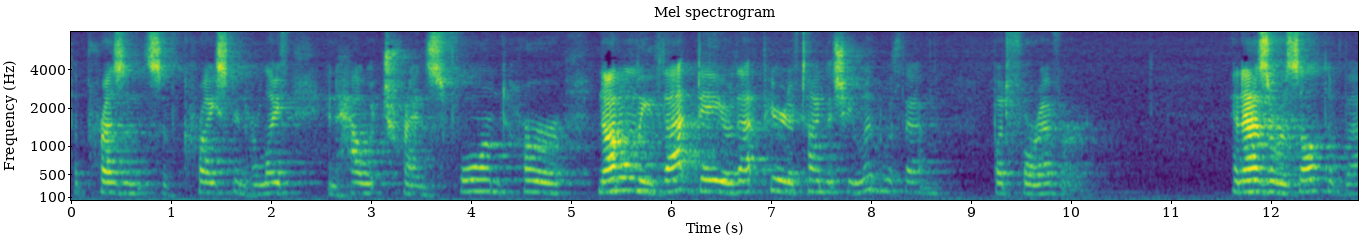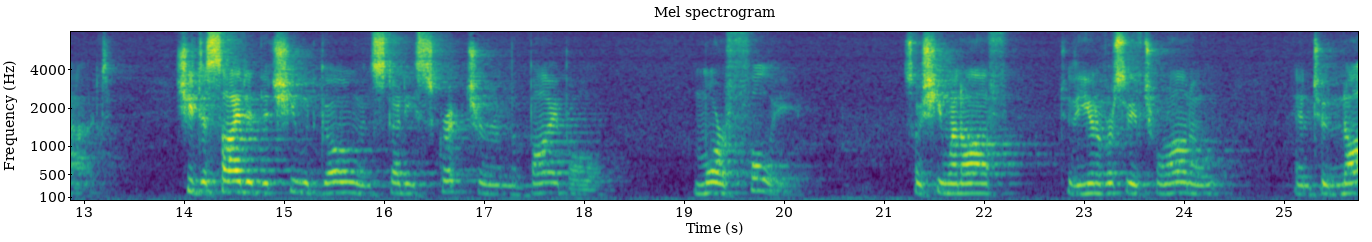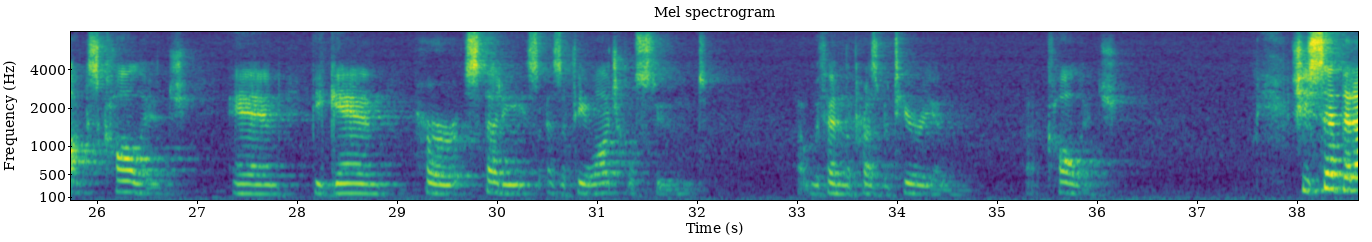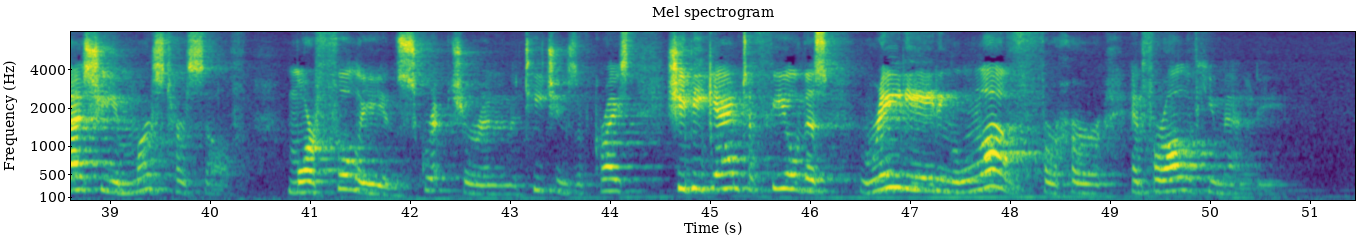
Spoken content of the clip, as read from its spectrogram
the presence of Christ in her life and how it transformed her, not only that day or that period of time that she lived with them, but forever. And as a result of that, she decided that she would go and study Scripture and the Bible more fully. So she went off to the University of Toronto and to Knox College and began her studies as a theological student uh, within the Presbyterian uh, College. She said that as she immersed herself more fully in Scripture and in the teachings of Christ, she began to feel this radiating love for her and for all of humanity.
